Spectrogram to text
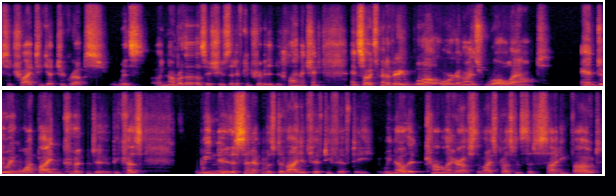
to try to get to grips with a number of those issues that have contributed to climate change. And so it's been a very well organized rollout and doing what Biden could do because we knew the Senate was divided 50 50. We know that Kamala Harris, the vice president, is the deciding vote.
